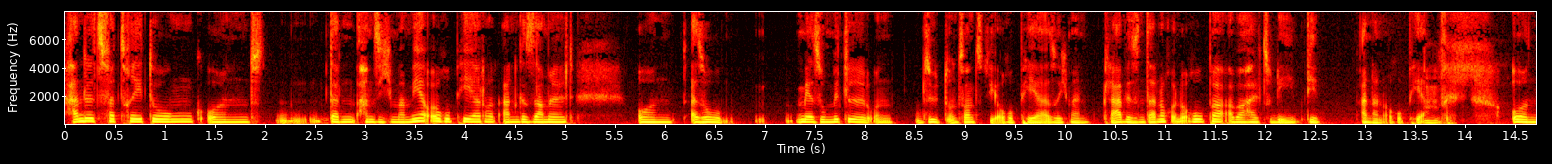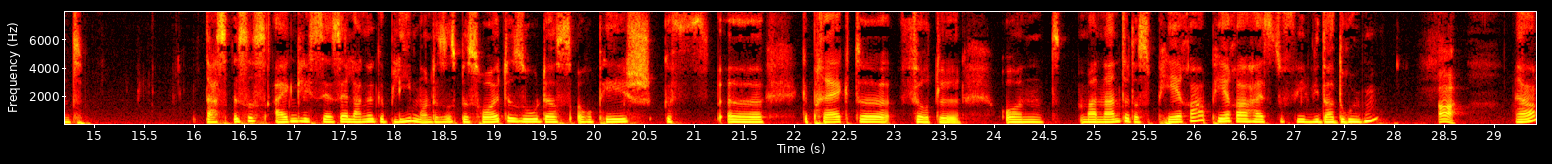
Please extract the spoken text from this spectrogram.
Handelsvertretung und dann haben sich immer mehr Europäer dort angesammelt und also mehr so Mittel- und Süd- und sonst wie Europäer. Also ich meine, klar, wir sind da noch in Europa, aber halt so die, die anderen Europäer. Und das ist es eigentlich sehr, sehr lange geblieben und es ist bis heute so das europäisch äh, geprägte Viertel. Und man nannte das Pera. Pera heißt so viel wie da drüben. ah, Ja,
